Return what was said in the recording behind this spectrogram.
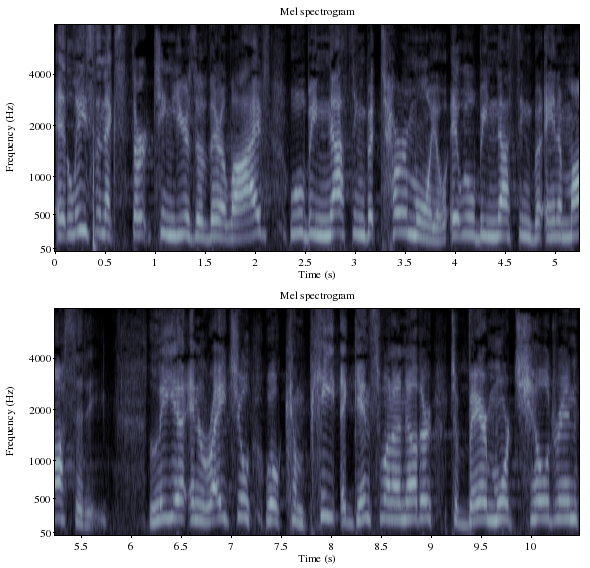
At least the next 13 years of their lives will be nothing but turmoil. It will be nothing but animosity. Leah and Rachel will compete against one another to bear more children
